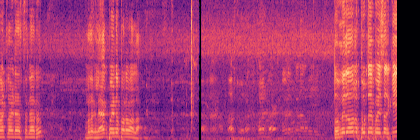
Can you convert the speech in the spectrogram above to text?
మాట్లాడేస్తున్నారు. మనకు లేకపోయినా పర్వాలా. తొమ్మిది ఓవర్లు పూర్తయిపోయేసరికి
